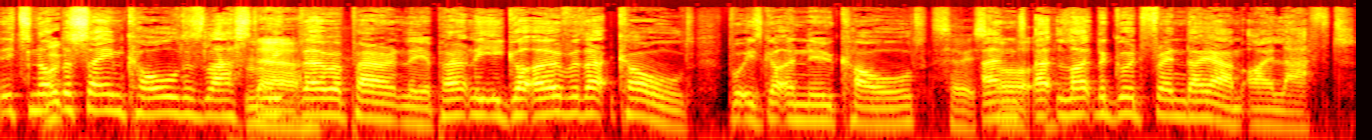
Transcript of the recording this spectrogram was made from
it's not We're- the same cold as last No. week, though. Apparently, apparently he got over that cold, but he's got a new cold. So it's and all- uh, like the good friend I am, I laughed.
